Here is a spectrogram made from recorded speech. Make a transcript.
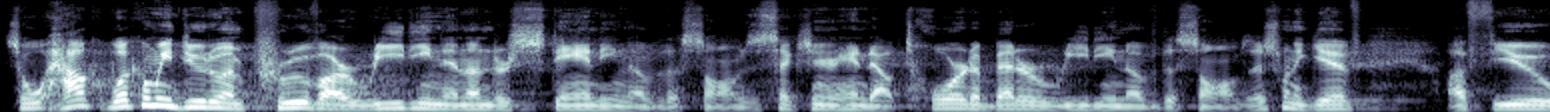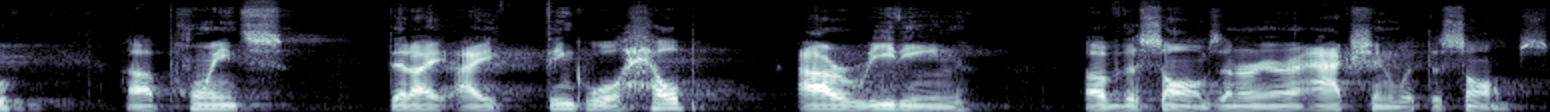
So, how, what can we do to improve our reading and understanding of the Psalms? This section in your handout, toward a better reading of the Psalms. I just want to give a few uh, points that I, I think will help our reading of the Psalms and our interaction with the Psalms.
